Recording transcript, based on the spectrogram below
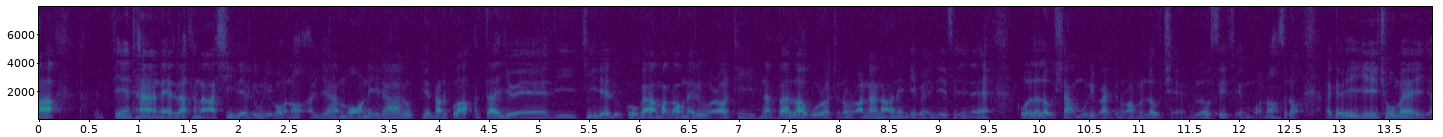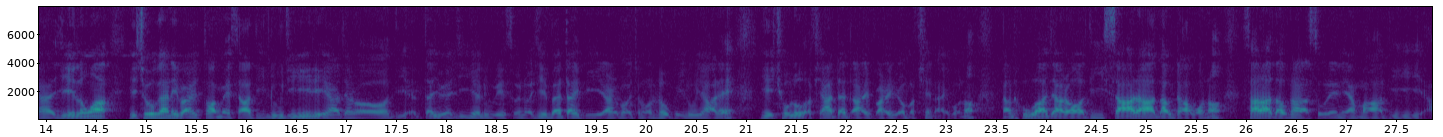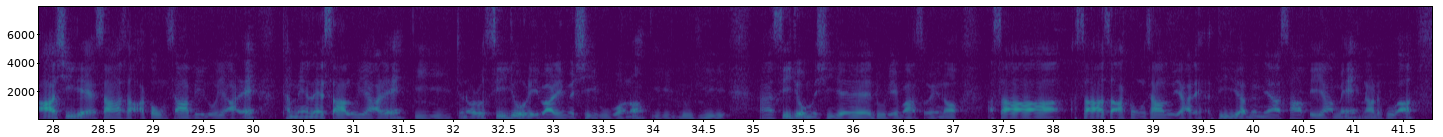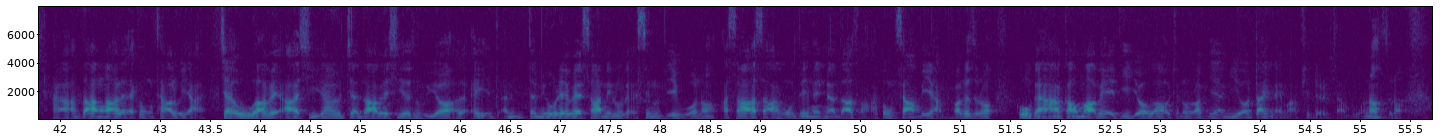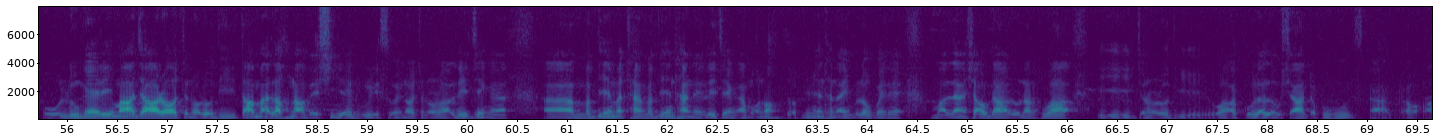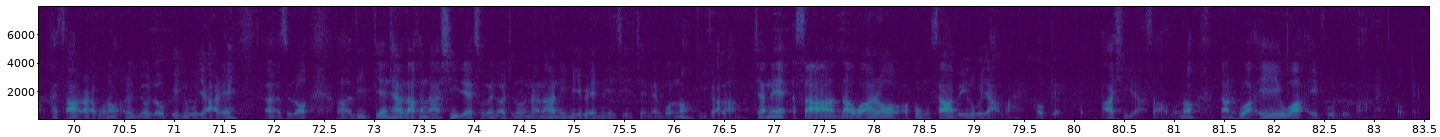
ပြင်းထန်တဲ့လက္ခဏာရှိတဲ့လူတွေပေါ့နော်အရန်မောနေတာတို့ပြီးနောက်တစ်ခုကအသက်အရွယ်ဒီကြီးတဲ့လူကိုယ်ကားမကောင်းတဲ့လူကတော့ဒီနှစ်ပတ်လောက်ကိုတော့ကျွန်တော်တို့ကနားနားနေနေပဲနေစီနေတယ်ကိုယ်လက်လောက်ရှာမှုတွေပါကျွန်တော်ကမလုပ်ချင်မလုပ်စေချင်ဘူးပေါ့နော်ဆိုတော့အကယ်၍ရေချိုးမဲ့ရေလုံးကရေချိုးကန်းတွေပါသွားမဲ့စားဒီလူကြီးတွေကကျတော့ဒီအသက်အရွယ်ကြီးတဲ့လူတွေဆိုရင်တော့ရေဘတ်တိုက်ပေးတာတွေပေါ့ကျွန်တော်လုပ်ပေးလို့ရတယ်ရေချိုးလို့အဖျားတက်တာတွေပါတွေတော့မဖြစ်နိုင်ဘူးပေါ့နော်နောက်တစ်ခုကကျတော့ဒီစားတာတောက်တာပေါ့နော်စားတာတောက်တာဆိုတဲ့နေရာမှာဒီအားရှိတဲ့အစားအစာအကုန်စားပေးလို့ရတယ်ထမင်းလဲစားလို့ရတယ်ဒီကျွန်တော်တို့စီးကြိုတွေဘာတွေမရှိဘူးပေါ့နော်ဒီလူကြီးအာစီးကြိုမရှိတဲ့လူတွေမှာဆိုရင်တော့အစာအစာအစာအကုန်စားလို့ရတယ်အသီးရများများစားပေးရမယ်နောက်တစ်ခုကအာအသားငါးလည်းအကုန်စားလို့ရတယ်ကြက်ဥကပဲအားရှိတာလို့ကြက်သားပဲရှိရဆိုပြီးတော့အဲ့တစ်မျိုးတည်းပဲစားနေလို့လည်းအဆင်မပြေဘူးပေါ့နော်အစာအစာအကုန်တင်းနေမြတ်တာဆိုတာအကုန်စားပေးရမယ်ဘာလို့လဲဆိုတော့ကိုယ်ကံအားကောင်းမှပဲဒီယောဂါကိုကျွန်တော်တို့ကပြန်ပြီးတော့တိုက်နိုင်မှာဖြစ်တယ်ကြောင့်ပေါ့နော်ဆိုတော့ဟိုလူငယ်တွေမှာကြတော့ကျွန်တော်တို့ဒီတာမန်လက္ခဏာပဲရှိတဲ့လူတွေဆိုရင်တော့ကျွန်တော်တို့ကလေ့ကျင့်ခန်းအာမပြင်းမထန်မပြင်းထန်တဲ့လေ့ကျင့်ခန်းပေါ့နော်ဆိုတော့ပြင်းပြင်းထန်ထန်မလုပ်ဘဲနဲ့ဟိုမှာလမ်းလျှောက်တာတို့နောက်တစ်ခုကဒီကျွန်တော်တို့ဒီဟိုကကိုလက်လှုပ်ရှားတစ်ခုခုခစားတာပေါ့နော်အဲ့လိုမျိုးလုပ်ပေးလို့ရတယ်အဲဆိုတော့ဒီပြင်းထန်လက္ခဏာရှိတယ်ဆိုရင်တော့ကျွန်တော်နာနာနေနေပဲနေစီခြင်းတယ်ပေါ့နော်ဒီကာလမှာကျန်တဲ့အစားအသောက်ကတော့အကုန်စားပေးလို့ရပါတယ်ဟုတ်ကဲ့အားရှိတာစားပေါ့နော်နောက်တစ်ခုကအေးရေးဝအေးဖို့လိုပါမယ်ဟုတ်ကဲ့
